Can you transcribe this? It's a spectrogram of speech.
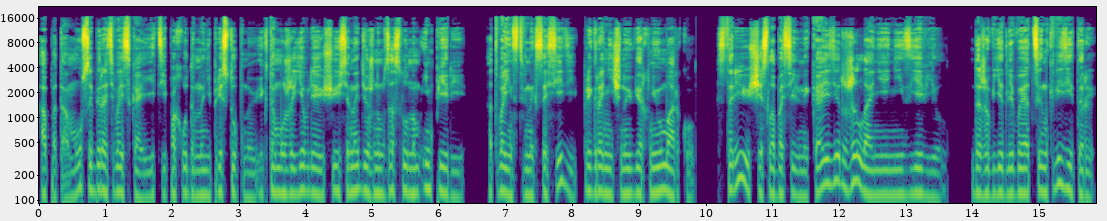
А потому собирать войска и идти походом на неприступную и к тому же являющуюся надежным заслоном империи от воинственных соседей приграничную верхнюю марку, стареющий слабосильный кайзер желания не изъявил. Даже въедливые отцы-инквизиторы,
